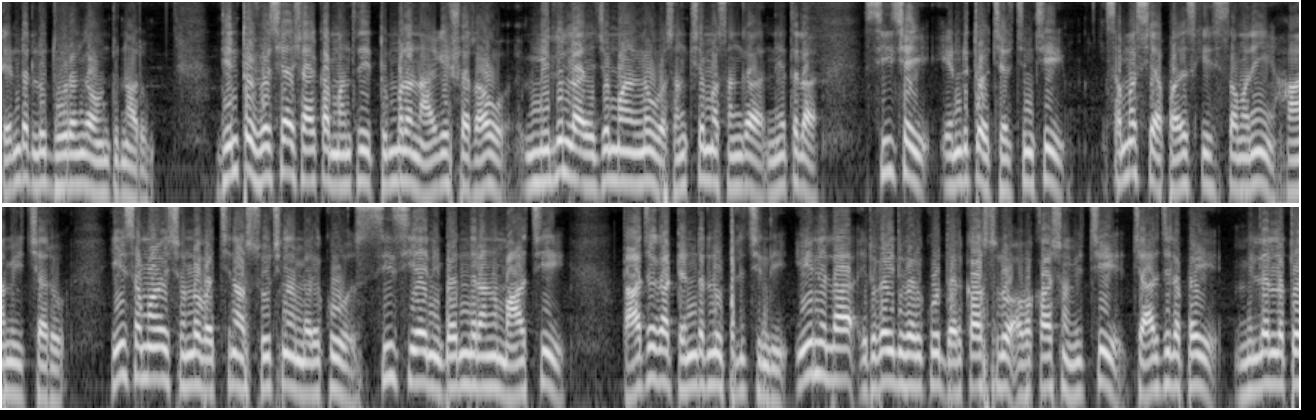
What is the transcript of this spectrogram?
టెండర్లు దూరంగా ఉంటున్నారు. దీంతో వ్యవసాయ శాఖ మంత్రి తుమ్మల నాగేశ్వరరావు మిల్లుల యజమానులు సంక్షేమ సంఘ నేతల సీసీఐ ఎండుతో చర్చించి సమస్య పరిష్కరిస్తామని హామీ ఇచ్చారు. ఈ సమావేశంలో వచ్చిన సూచన మేరకు సీసీఐ నిబంధనలను మార్చి తాజాగా టెండర్లు పిలిచింది. ఈ నెల ఇరవై ఐదు వరకు దరఖాస్తులు అవకాశం ఇచ్చి ఛార్జీలపై మిల్లర్లతో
